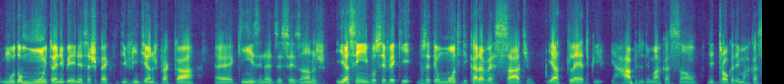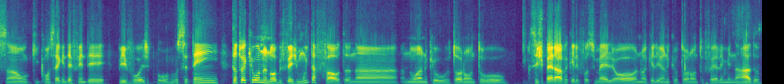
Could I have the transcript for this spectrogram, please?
mudou muito a NBA nesse aspecto de 20 anos para cá é, 15, né, 16 anos. E assim, você vê que você tem um monte de cara versátil e atlético e rápido de marcação, de troca de marcação, que conseguem defender pivôs. Pô, você tem. Tanto é que o Anunobi fez muita falta na, no ano que o Toronto se esperava que ele fosse melhor naquele ano que o Toronto foi eliminado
